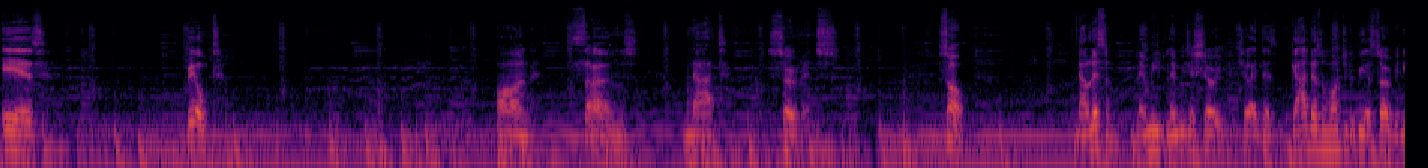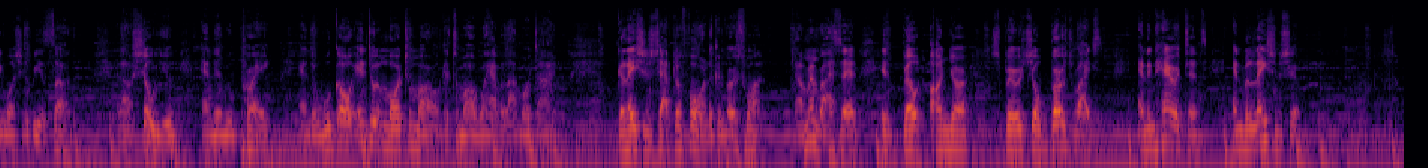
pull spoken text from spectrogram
is built on sons, not servants. So, now listen, let me let me just show you like this. God doesn't want you to be a servant, he wants you to be a son. And I'll show you and then we'll pray and then we'll go into it more tomorrow because tomorrow we'll have a lot more time. Galatians chapter 4, look at verse 1. Now remember, I said it's built on your spiritual birthrights and inheritance and relationship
